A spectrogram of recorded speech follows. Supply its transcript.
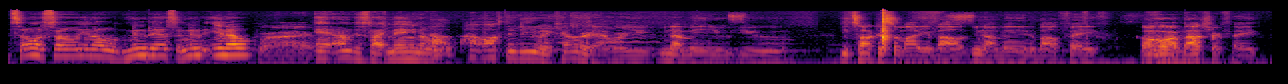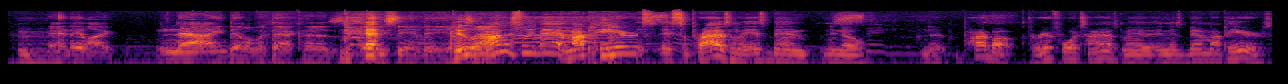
so-and-so, you know, knew this and knew that, you know. Right. And I'm just like, man, you know, How, how often do you encounter that where you you know what I mean you you you talk to somebody about you know what I mean about faith or, or Mm-hmm. about your faith mhm. and they like nah I ain't dealing with that because A B C and D. You know Dude, what I'm saying? honestly, man, my peers, it's surprisingly, it's been, you know, probably about three or four times, man, and it's been my peers.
